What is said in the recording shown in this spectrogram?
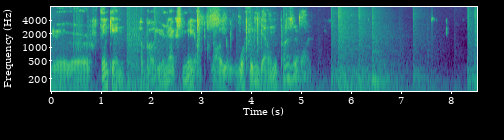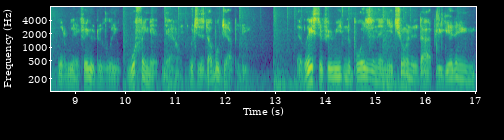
you're thinking about your next meal while you're wolfing down the present one. Literally and figuratively, woofing it down, which is double jeopardy. At least if you're eating the poison and you're chewing it up, you're getting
